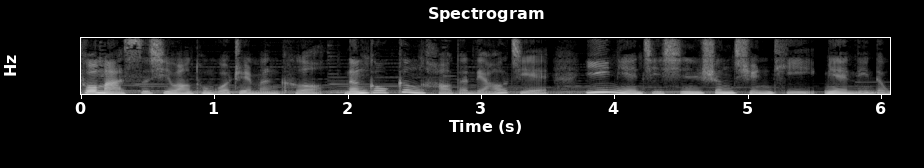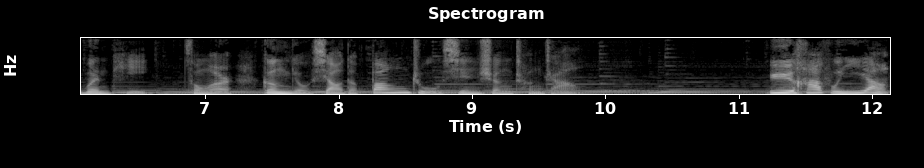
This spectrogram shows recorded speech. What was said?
托马斯希望通过这门课，能够更好地了解一年级新生群体面临的问题，从而更有效地帮助新生成长。与哈佛一样，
